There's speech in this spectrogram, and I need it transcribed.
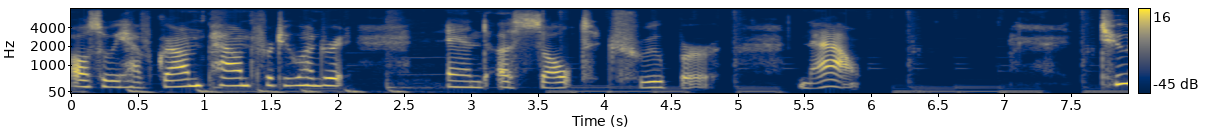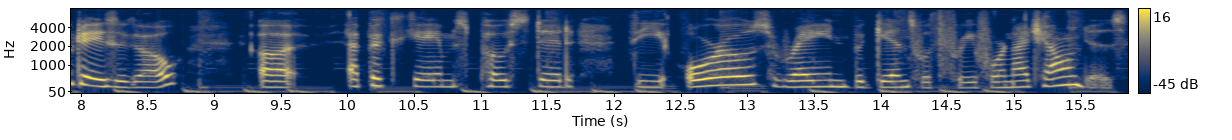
Also, we have Ground Pound for 200 and Assault Trooper. Now, two days ago, uh, Epic Games posted the Oro's Reign begins with free Fortnite challenges.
